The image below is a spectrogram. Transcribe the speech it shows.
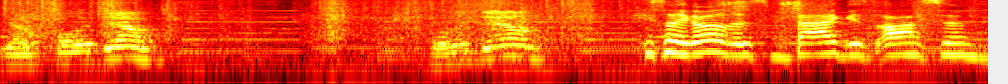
You gotta pull it down. Pull it down. He's like, oh, this bag is awesome.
